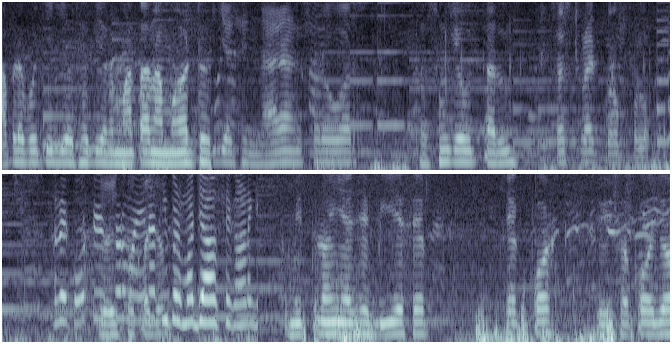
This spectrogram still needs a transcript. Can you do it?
આપણે પહોંચી ગયા છે અત્યારે માતાના મઠ ગયા છે નારાયણ સરોવર. તો શું કેવું તારું? સબસ્ક્રાઇબ કરો ફોલો હવે કોટેશ્વરમાં એનાથી પણ મજા આવશે કારણ કે મિત્રો અહીંયા છે બીએસએફ ચેકપોસ્ટ જોઈ શકો છો.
